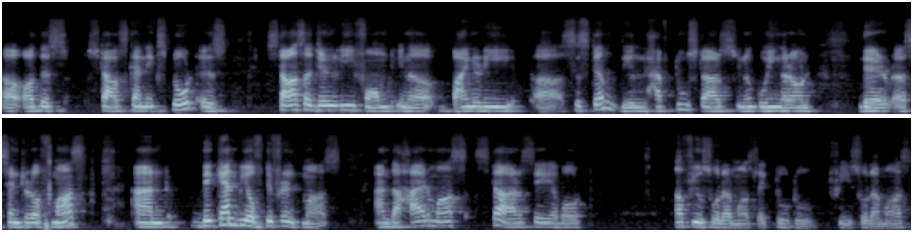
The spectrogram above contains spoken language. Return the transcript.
uh, or this stars can explode is stars are generally formed in a binary uh, system. They'll have two stars, you know, going around their uh, center of mass, and they can be of different mass. And the higher mass stars, say about a few solar mass, like two to three solar mass,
